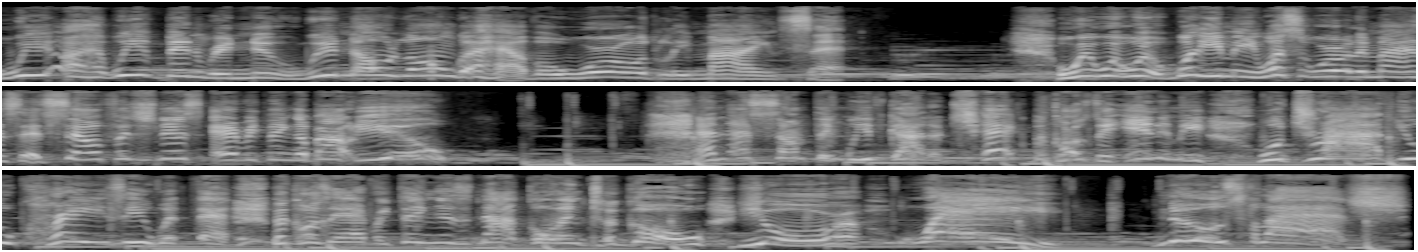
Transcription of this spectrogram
we are we have been renewed. We no longer have a worldly mindset. What, what, what do you mean? What's the worldly mindset? Selfishness, everything about you. And that's something we've got to check because the enemy will drive you crazy with that because everything is not going to go your way. Newsflash,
